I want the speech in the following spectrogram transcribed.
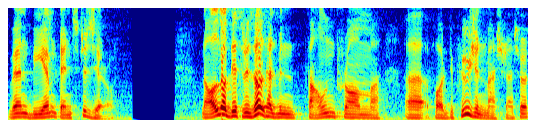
when B m tends to 0. Now, although this result has been found from uh, for diffusion mass transfer,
